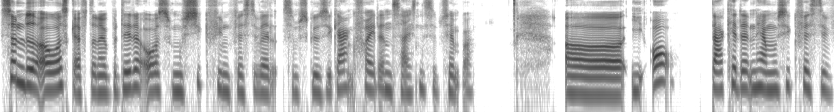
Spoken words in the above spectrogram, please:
Sådan lyder overskrifterne på dette års musikfilmfestival, som skydes i gang fredag den 16. september. Og i år, der kan den her musikfestival,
